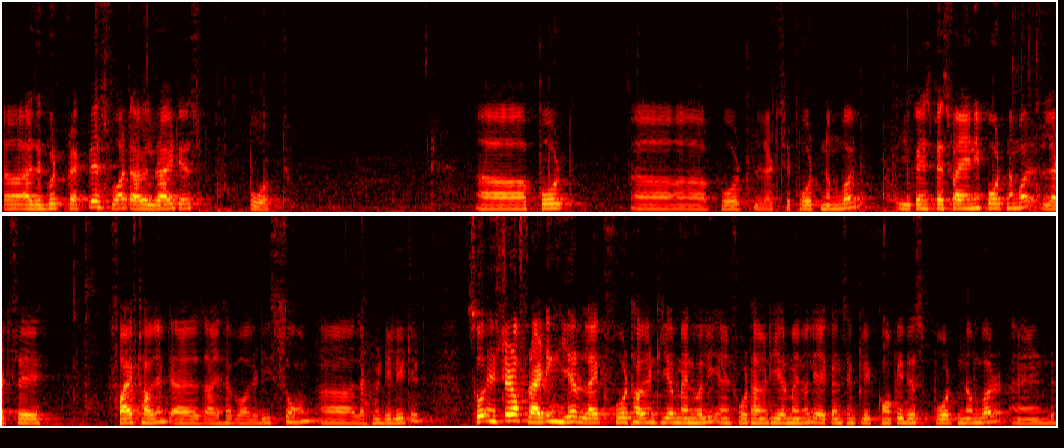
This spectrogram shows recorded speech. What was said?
uh, as a good practice what i will write is port. Port port let's say port number. You can specify any port number. Let's say 5000 as I have already shown. Uh, let me delete it. So instead of writing here like 4000 here manually and 4000 here manually I can simply copy this port number and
